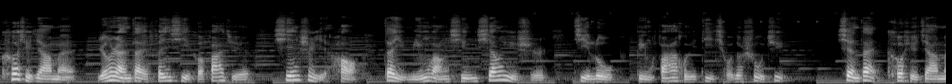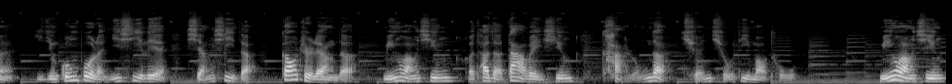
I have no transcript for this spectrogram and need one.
科学家们仍然在分析和发掘新视野号在与冥王星相遇时记录并发回地球的数据。现在，科学家们已经公布了一系列详细的、高质量的冥王星和它的大卫星卡戎的全球地貌图。冥王星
